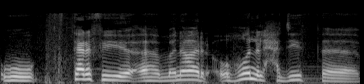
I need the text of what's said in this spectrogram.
وبتعرفي آه، منار وهون الحديث آه،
